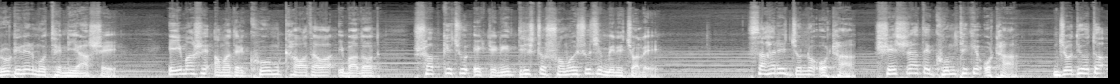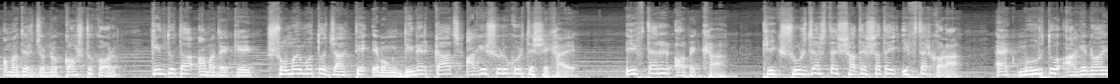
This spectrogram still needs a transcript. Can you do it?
রুটিনের মধ্যে নিয়ে আসে। এই মাসে আমাদের ঘুম খাওয়া দাওয়া ইবাদত সবকিছু একটি নির্দিষ্ট সময়সূচি মেনে চলে। সাহারির জন্য ওঠা, শেষ রাতে ঘুম থেকে ওঠা, যদিও তা আমাদের জন্য কষ্টকর, কিন্তু তা আমাদেরকে সময় মতো জাগতে এবং দিনের কাজ আগে শুরু করতে শেখায়। ইফতারের অপেক্ষা, ঠিক সূর্যাস্তের সাথে সাথেই ইফতার করা এক মুহূর্ত আগে নয়,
